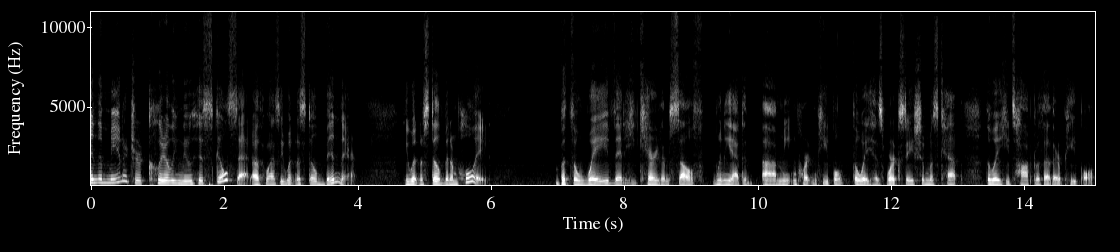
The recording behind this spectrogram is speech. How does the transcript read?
and the manager clearly knew his skill set. Otherwise, he wouldn't have still been there. He wouldn't have still been employed. But the way that he carried himself when he had to uh, meet important people, the way his workstation was kept, the way he talked with other people,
